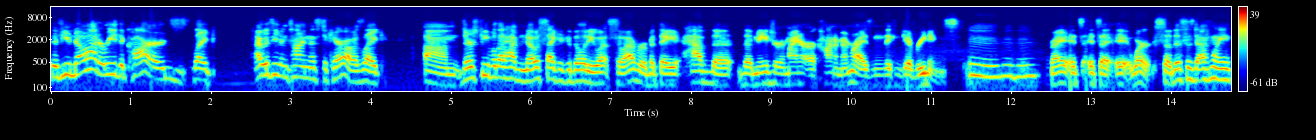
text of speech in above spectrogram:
If you know how to read the cards, like I was even telling this to Kara, I was like, um, "There's people that have no psychic ability whatsoever, but they have the the major and minor arcana memorized, and they can give readings. Mm-hmm. Right? It's it's a it works. So this is definitely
